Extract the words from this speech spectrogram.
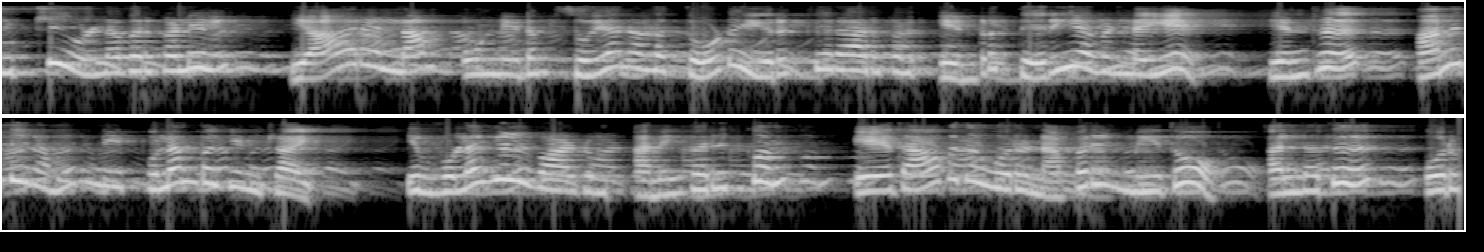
சுற்றியுள்ளவர்களில் யாரெல்லாம் உன்னிடம் சுயநலத்தோடு இருக்கிறார்கள் என்று தெரியவில்லையே என்று அனுதினமும் நீ புலம்புகின்றாய். இவ்வுலகில் வாழும் அனைவருக்கும் ஏதாவது ஒரு நபரின் மீதோ அல்லது ஒரு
